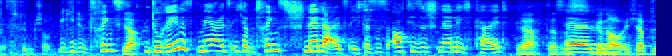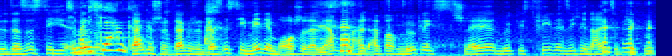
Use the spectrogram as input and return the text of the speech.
Das stimmt schon. Miki, du trinkst, Ja. du redest mehr als ich und trinkst schneller als ich. Das ist auch diese Schnelligkeit. Ja, das ist Ähm, genau. Ich habe, das ist die. man das nicht ist, lernen kann. Dankeschön, Dankeschön. Das ist die Medienbranche. Da lernt man halt einfach möglichst schnell, möglichst viel in sich hineinzukippen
